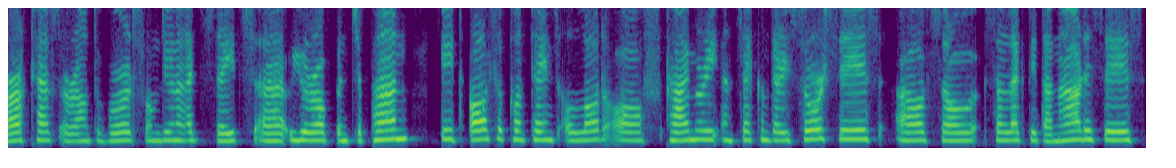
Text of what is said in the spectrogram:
archives around the world, from the United States, uh, Europe, and Japan. It also contains a lot of primary and secondary sources, also selected analysis,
